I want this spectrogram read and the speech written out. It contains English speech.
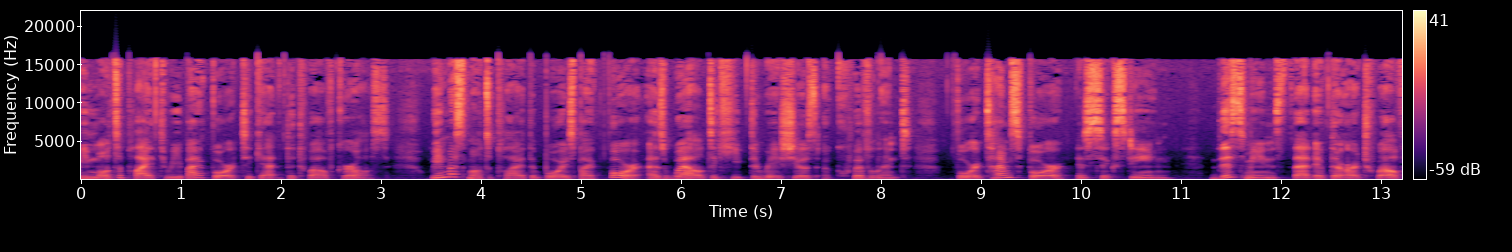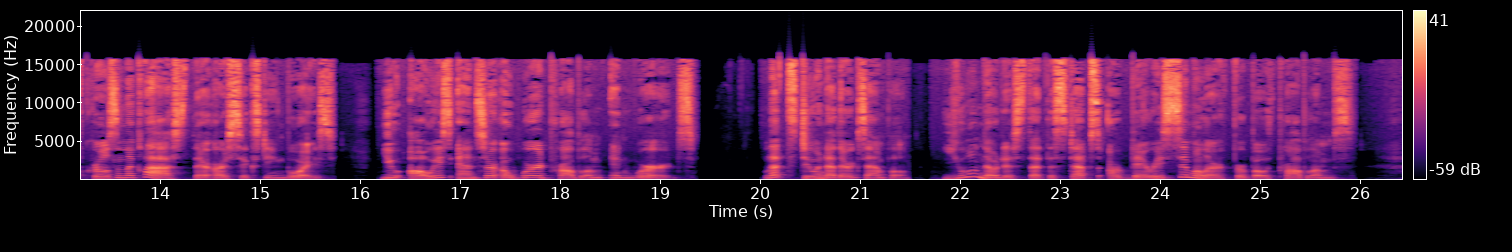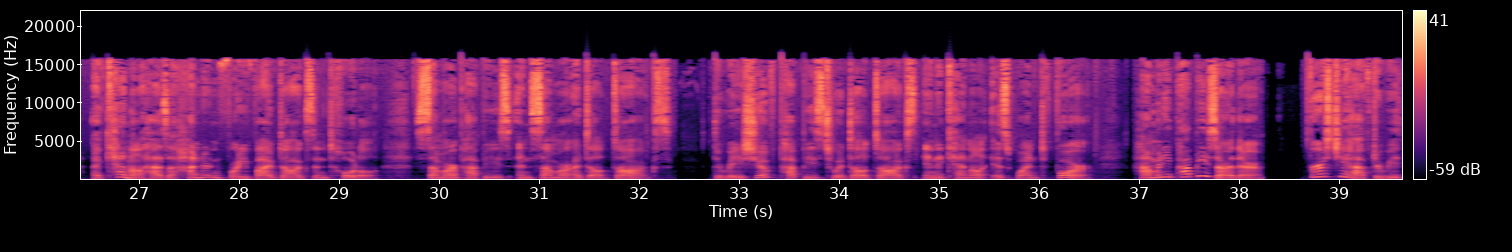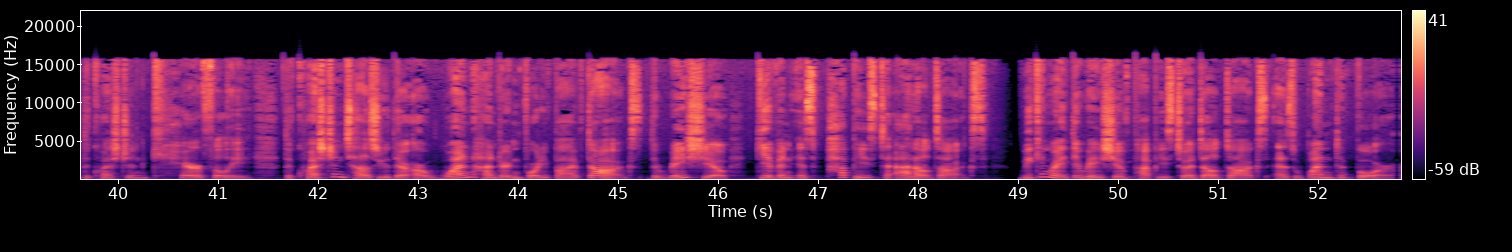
We multiply 3 by 4 to get the 12 girls. We must multiply the boys by 4 as well to keep the ratios equivalent. 4 times 4 is 16. This means that if there are 12 girls in the class, there are 16 boys. You always answer a word problem in words. Let's do another example. You will notice that the steps are very similar for both problems. A kennel has 145 dogs in total. Some are puppies and some are adult dogs. The ratio of puppies to adult dogs in a kennel is 1 to 4. How many puppies are there? First, you have to read the question carefully. The question tells you there are 145 dogs. The ratio given is puppies to adult dogs. We can write the ratio of puppies to adult dogs as 1 to 4.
